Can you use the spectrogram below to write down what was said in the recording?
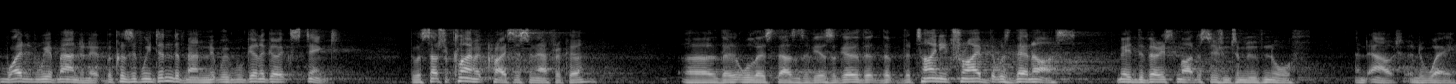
Why did we abandon it? Because if we didn't abandon it, we were going to go extinct. There was such a climate crisis in Africa uh, the, all those thousands of years ago that the, the tiny tribe that was then us made the very smart decision to move north and out and away.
